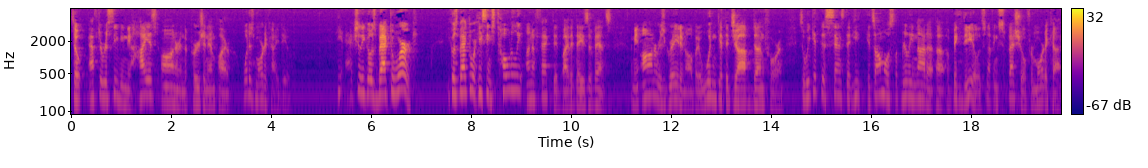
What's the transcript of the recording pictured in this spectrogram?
So, after receiving the highest honor in the Persian Empire, what does Mordecai do? He actually goes back to work. He goes back to work. He seems totally unaffected by the day's events. I mean, honor is great and all, but it wouldn't get the job done for him. So we get this sense that he, it's almost really not a, a, big deal. It's nothing special for Mordecai.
